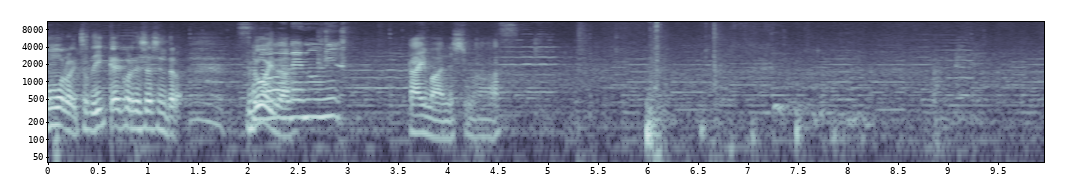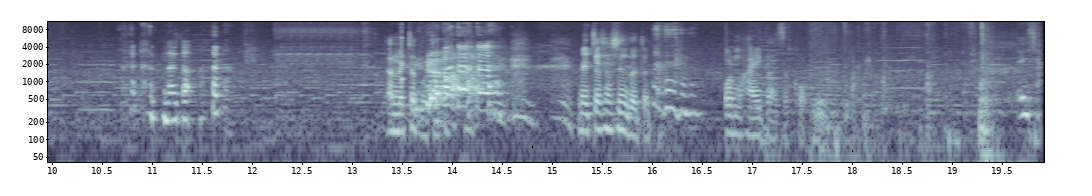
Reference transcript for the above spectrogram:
おもろい。ちょっと一回これで写真撮ろう。すごいこなれのみ。タイマーにします長あめっちゃ撮っちゃった。めっちゃ写真撮っちゃった。俺も入りたいそこよいしょ。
